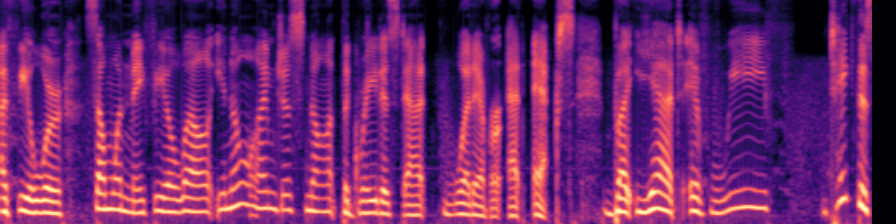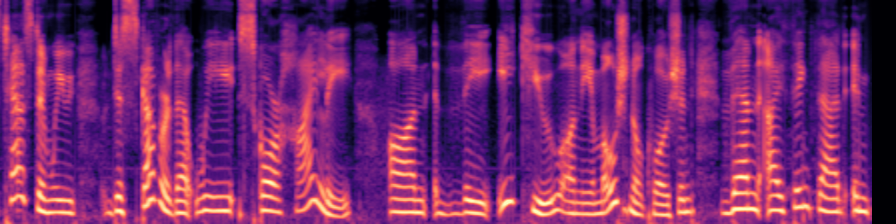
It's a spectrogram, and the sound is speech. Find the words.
I feel where someone may feel, well, you know, I'm just not the greatest at whatever at X. But yet if we take this test and we discover that we score highly on the EQ, on the emotional quotient, then I think that in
